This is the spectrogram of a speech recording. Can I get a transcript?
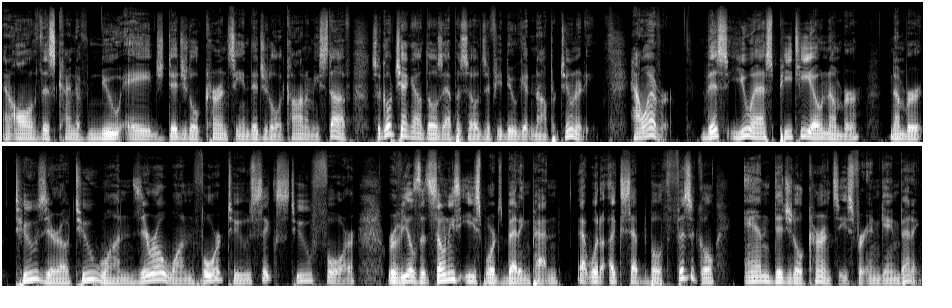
and all of this kind of new age digital currency and digital economy stuff. So go check out those episodes if you do get an opportunity. However, this USPTO number, number 2021014262 reveals that Sony's esports betting patent that would accept both physical and digital currencies for in game betting.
